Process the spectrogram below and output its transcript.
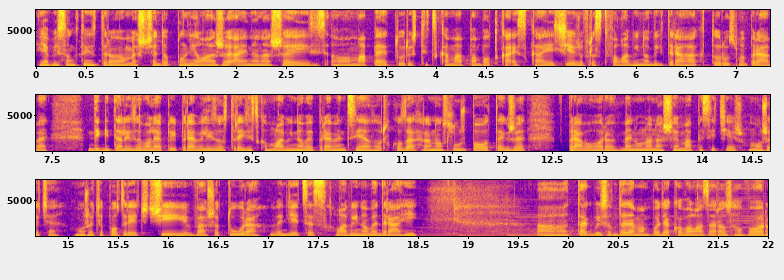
Ja by som k tým zdrojom ešte doplnila, že aj na našej mape turistickamapa.sk je tiež vrstva lavinových dráh, ktorú sme práve digitalizovali a pripravili so strediskom lavinovej prevencie a horskou záchrannou službou, takže vpravo hore v menu na našej mape si tiež môžete, môžete pozrieť, či vaša túra vedie cez lavinové dráhy. A tak by som teda vám poďakovala za rozhovor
